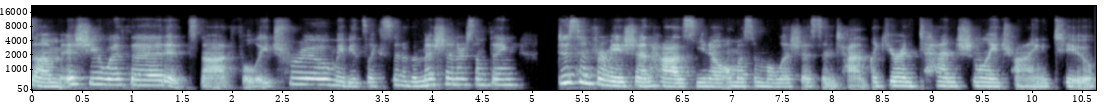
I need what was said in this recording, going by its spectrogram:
some issue with it, it's not fully true, maybe it's like sin of omission or something. Disinformation has, you know, almost a malicious intent, like you're intentionally trying to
